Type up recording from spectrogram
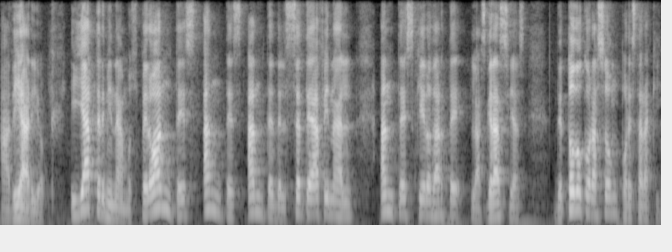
a diario. Y ya terminamos. Pero antes, antes, antes del CTA final, antes quiero darte las gracias de todo corazón por estar aquí.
